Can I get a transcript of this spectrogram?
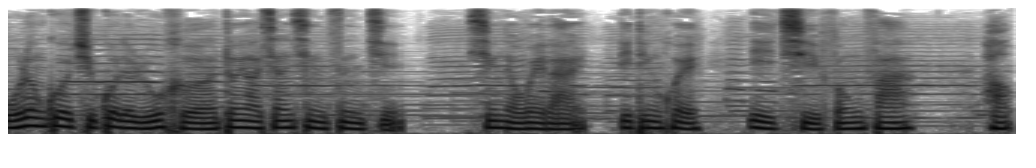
无论过去过得如何，都要相信自己，新的未来一定会意气风发。好，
